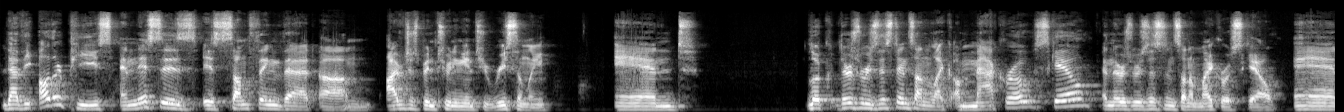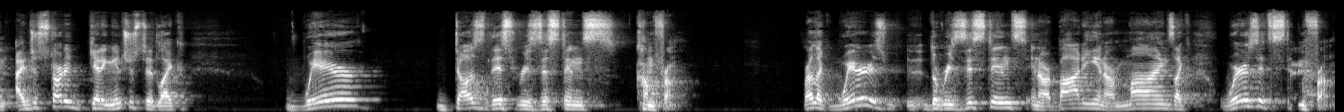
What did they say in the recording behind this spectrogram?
Now, the other piece, and this is is something that um, I've just been tuning into recently, and look, there's resistance on like a macro scale, and there's resistance on a micro scale, and I just started getting interested, like, where does this resistance come from? Right, like where is the resistance in our body, in our minds? Like, where does it stem from?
